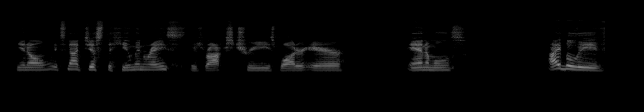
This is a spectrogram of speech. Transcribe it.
You know, it's not just the human race, there's rocks, trees, water, air, animals. I believe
